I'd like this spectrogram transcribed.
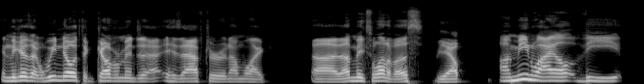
And the guy's like, "We know what the government is after," and I'm like, uh, "That makes one of us." yep. Uh, meanwhile, the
